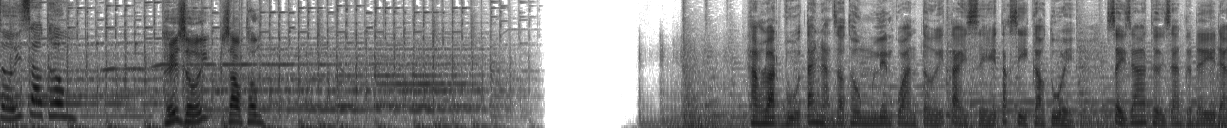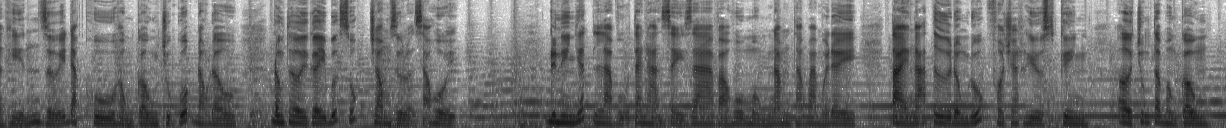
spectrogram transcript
giới giao thông Thế giới giao thông Hàng loạt vụ tai nạn giao thông liên quan tới tài xế taxi cao tuổi xảy ra thời gian gần đây đang khiến giới đặc khu Hồng Kông Trung Quốc đau đầu, đồng thời gây bức xúc trong dư luận xã hội. Điển hình nhất là vụ tai nạn xảy ra vào hôm mùng 5 tháng 3 mới đây tại ngã tư Đông Đúc Forget Hills King ở trung tâm Hồng Kông.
